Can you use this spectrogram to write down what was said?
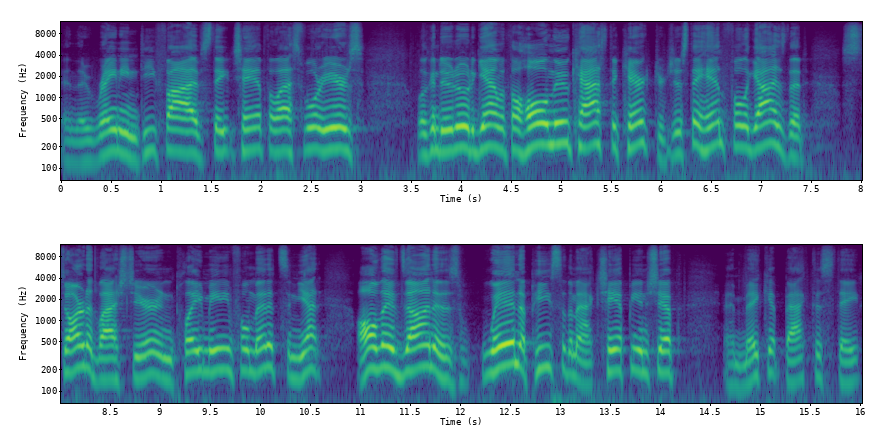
and the reigning D5 state champ the last four years, looking to do it again with a whole new cast of characters. Just a handful of guys that started last year and played meaningful minutes, and yet all they've done is win a piece of the MAC championship and make it back to state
